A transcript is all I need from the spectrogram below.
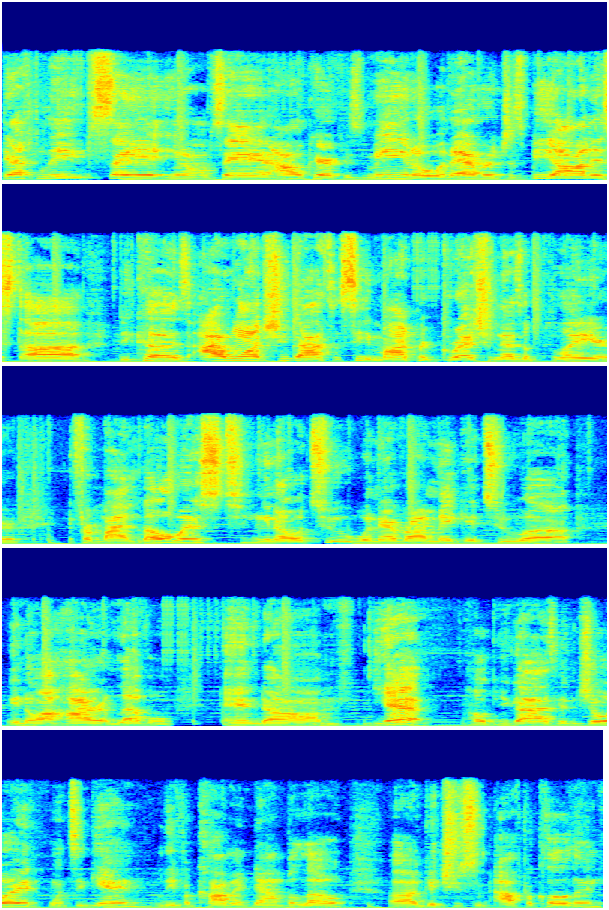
definitely say it. You know what I'm saying? I don't care if it's mean or whatever. Just be honest uh, because I want you guys to see my progression as a player from my lowest, you know, to whenever I make it to, uh, you know, a higher level. And um, yeah, hope you guys enjoyed. Once again, leave a comment down below. Uh, get you some Alpha Clothing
